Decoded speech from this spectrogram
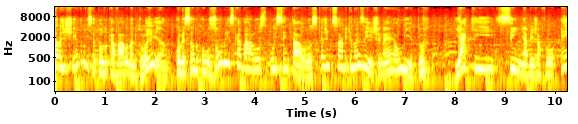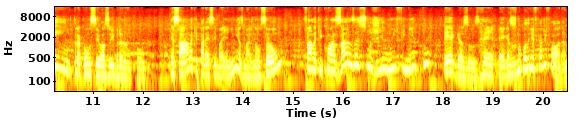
Agora a gente entra no setor do cavalo na mitologia, começando com os homens cavalos, os centauros, que a gente sabe que não existe, né? É um mito. E aqui, sim, a beija-flor entra com seu azul e branco. Essa ala que parecem baianinhas, mas não são, fala que com as asas surgiu no infinito Pegasus. É, Pegasus não poderia ficar de fora.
